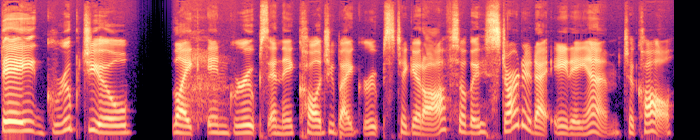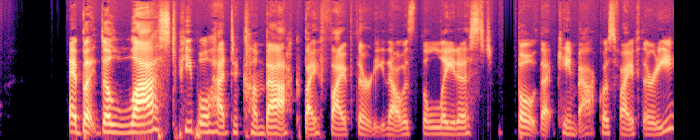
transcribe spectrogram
they grouped you like in groups and they called you by groups to get off. So they started at 8 a.m. to call. Eh, But the last people had to come back by 5:30. That was the latest boat that came back was 5:30.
